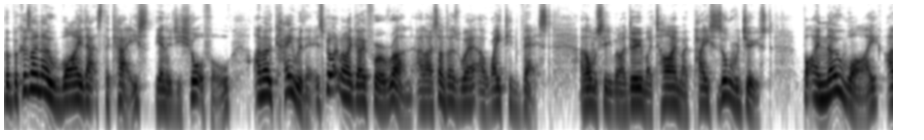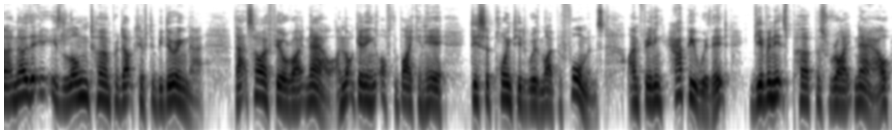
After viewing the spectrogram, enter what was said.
But because I know why that's the case, the energy shortfall, I'm okay with it. It's a bit like when I go for a run and I sometimes wear a weighted vest. And obviously when I do, my time, my pace is all reduced. But I know why, and I know that it is long-term productive to be doing that. That's how I feel right now. I'm not getting off the bike in here disappointed with my performance. I'm feeling happy with it given its purpose right now,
